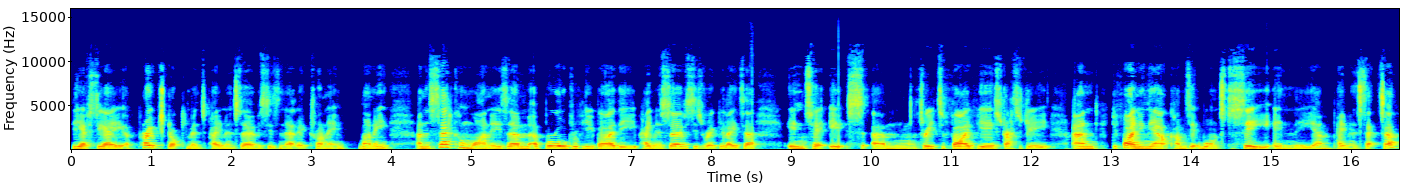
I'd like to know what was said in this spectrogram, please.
the FCA approach document to payment services and electronic money. And the second one is um, a broad review by the payment services regulator into its um, three to five year strategy and defining the outcomes it wants to see in the um, payment sector.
